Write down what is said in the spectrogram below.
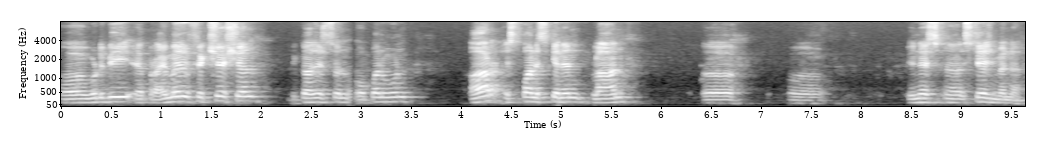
uh, would be a primary fixation because it's an open wound or span scan and plan uh, uh, in a uh, stage manner.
